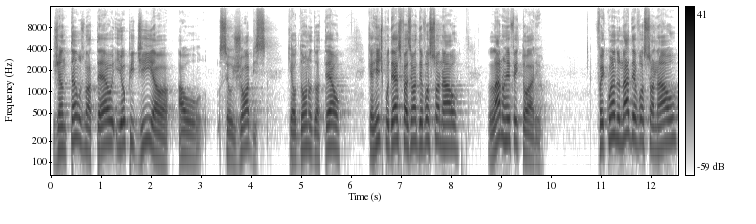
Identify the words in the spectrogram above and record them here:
jantamos no hotel e eu pedi ao, ao seu Jobs, que é o dono do hotel, que a gente pudesse fazer uma devocional lá no refeitório. Foi quando na devocional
